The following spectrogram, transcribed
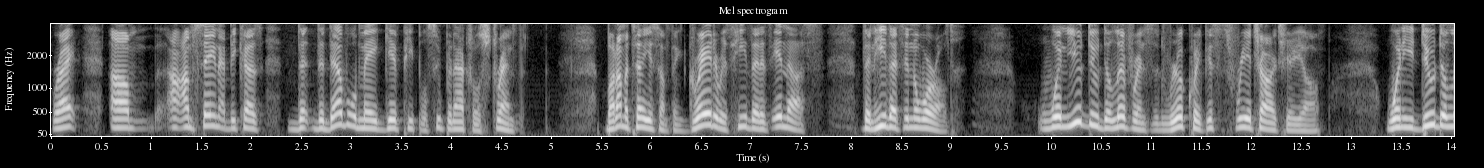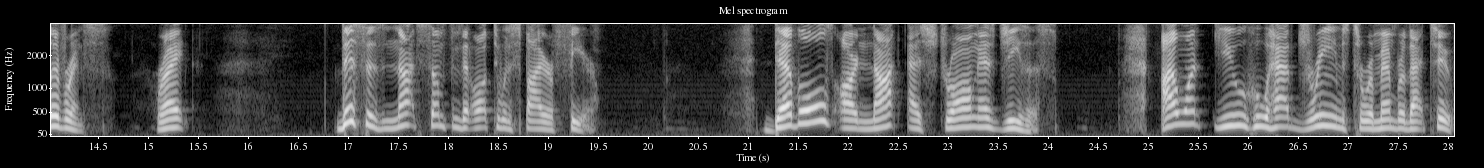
Right? Um, I'm saying that because the the devil may give people supernatural strength, but I'm gonna tell you something. Greater is he that is in us than he that's in the world. When you do deliverance, real quick, this is free of charge here, y'all. When you do deliverance, right? This is not something that ought to inspire fear. Devils are not as strong as Jesus. I want you who have dreams to remember that too.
